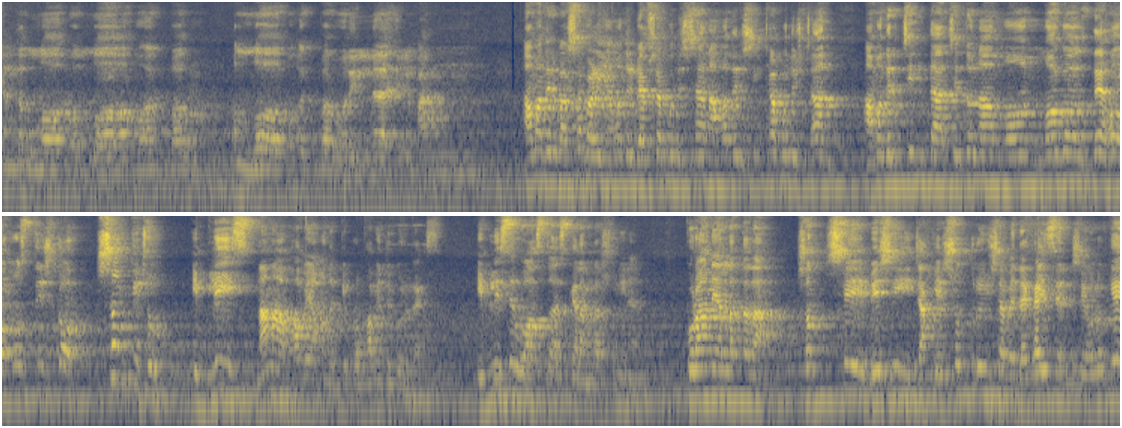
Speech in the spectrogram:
ইল্লাল্লাহ, আল্লাহু আকবর আল্লাহু আকবর, ওয়ালিল্লাহিল হামদ। আমাদের বাসা বাড়ি আমাদের ব্যবসা প্রতিষ্ঠান, আমাদের শিক্ষা প্রতিষ্ঠান, আমাদের চিন্তা, চেতনা, মন, মগজ, দেহ, মস্তিষ্ক, সবকিছু ইবলিস নানাভাবে আমাদেরকে প্রভাবিত করে রাখছে। ইবলিসের ওয়াস্ত আজকাল আমরা শুনি না। কোরআনে আল্লাহ তালা সবচেয়ে বেশি যাকে শত্রু হিসাবে দেখাইছেন, সে হলো কে?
